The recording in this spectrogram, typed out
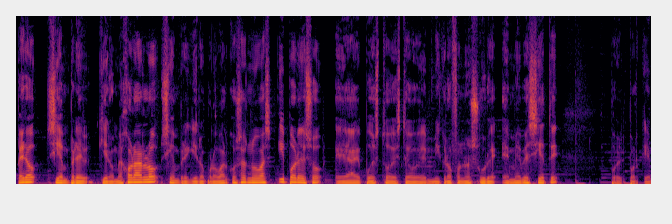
pero siempre quiero mejorarlo, siempre quiero probar cosas nuevas y por eso he puesto este micrófono Shure MB7 pues porque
